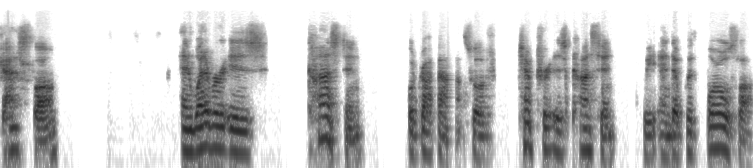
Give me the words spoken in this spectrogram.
gas law and whatever is constant will drop out. So if temperature is constant, we end up with Boyle's law.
